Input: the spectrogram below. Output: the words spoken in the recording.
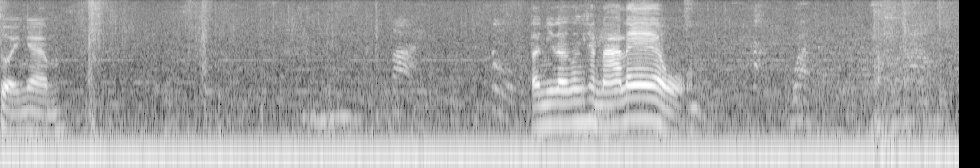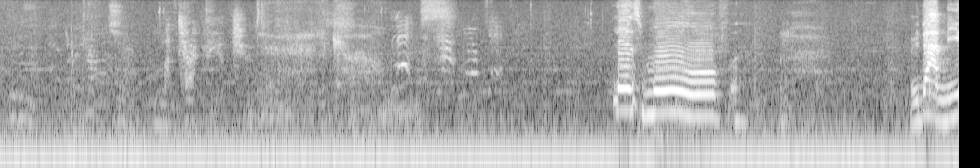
สวยงาม ตอนนี้เราต้องชนะแล้ว let's move เฮ้ยด้านนี้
